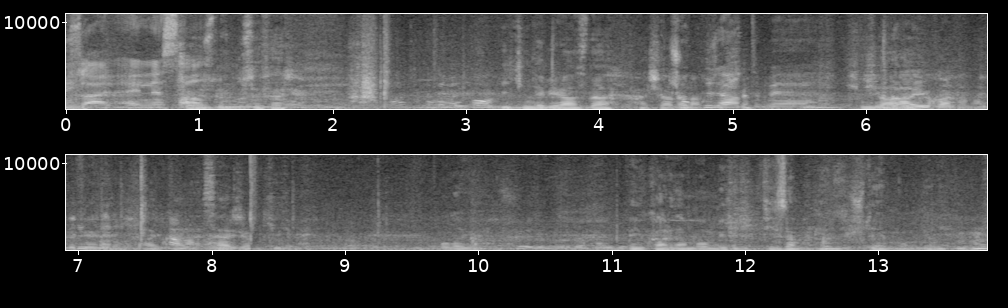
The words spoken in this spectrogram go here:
Güzel, eline sağlık. Çözdüm bu sefer. İlkinde biraz daha aşağıdan Çok güzeldi be. Şimdi, Şimdi daha, daha yukarıdan. Hedefine daha yukarıdan. Sercan'ınki gibi. Olay o. Ve yukarıdan bombeli gittiği zaman hem düştü hem bombeli.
